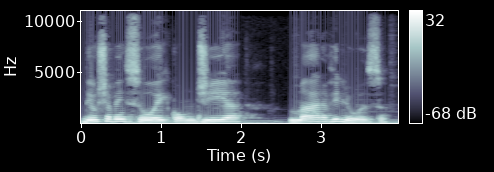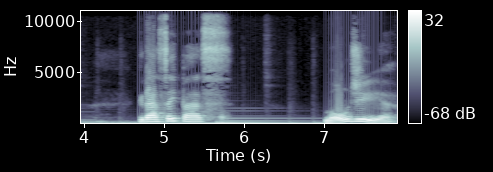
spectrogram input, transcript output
Deus te abençoe com um dia maravilhoso. Graça e paz. Bom dia!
